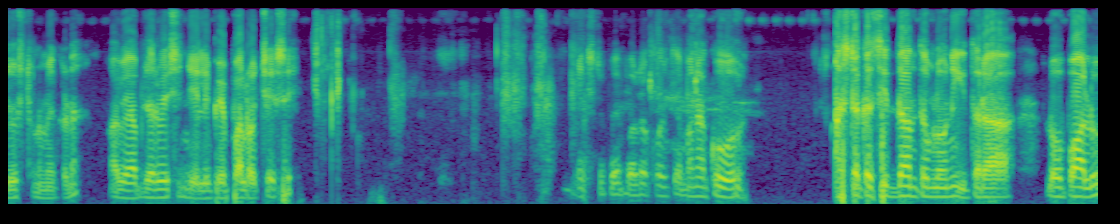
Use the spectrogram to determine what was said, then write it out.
చూస్తున్నాం ఇక్కడ. అవి అబ్జర్వేషన్ చేయాలి. పేపర్లు వచ్చేసి. నెక్స్ట్ పేపర్లోకి వస్తే మనకు అష్టక సిద్ధాంతంలోని ఇతర లోపాలు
